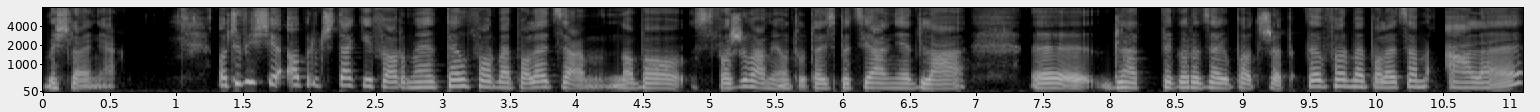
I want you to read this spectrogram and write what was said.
myślenia. Oczywiście oprócz takiej formy, tę formę polecam, no bo stworzyłam ją tutaj specjalnie dla, e, dla tego rodzaju potrzeb. Tę formę polecam, ale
